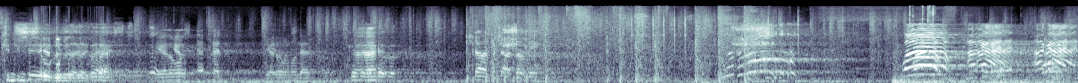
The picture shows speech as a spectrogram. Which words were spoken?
Concealed with a vest. The other one's dead. The other one's dead. Okay. Shot, shot, shot me. Whoa! I got it. I got it.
